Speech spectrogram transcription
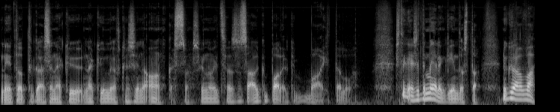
niin totta kai se näkyy, näkyy myöskin siinä ankassa. Siinä on itse asiassa aika paljonkin vaihtelua. Se tekee sitten mielenkiintoista. Nykyään vaan,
